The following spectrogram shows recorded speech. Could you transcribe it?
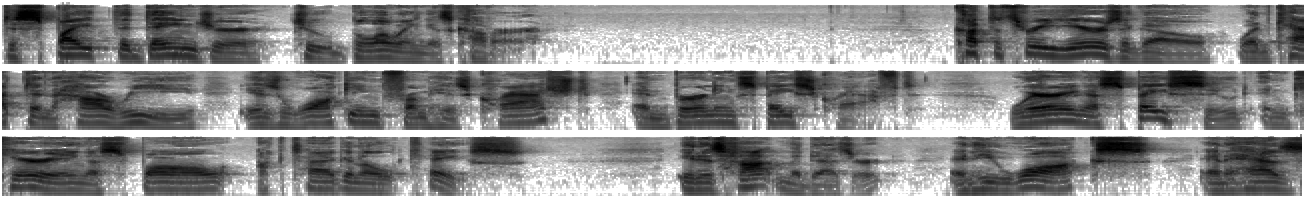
despite the danger to blowing his cover. Cut to three years ago when Captain Hari is walking from his crashed and burning spacecraft. wearing a spacesuit and carrying a small octagonal case. It is hot in the desert, and he walks and has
